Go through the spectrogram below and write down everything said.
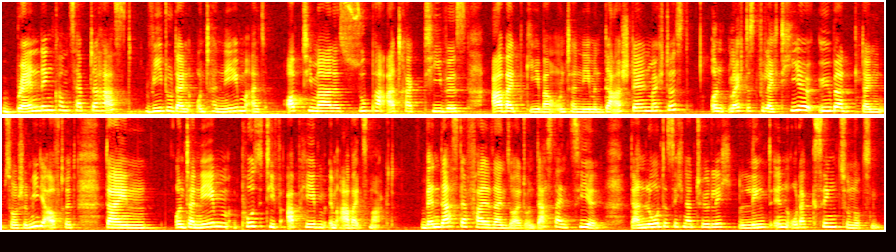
Branding-Konzepte hast, wie du dein Unternehmen als optimales, super attraktives Arbeitgeberunternehmen darstellen möchtest und möchtest vielleicht hier über deinen Social-Media-Auftritt dein Unternehmen positiv abheben im Arbeitsmarkt. Wenn das der Fall sein sollte und das dein Ziel, dann lohnt es sich natürlich, LinkedIn oder Xing zu nutzen,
